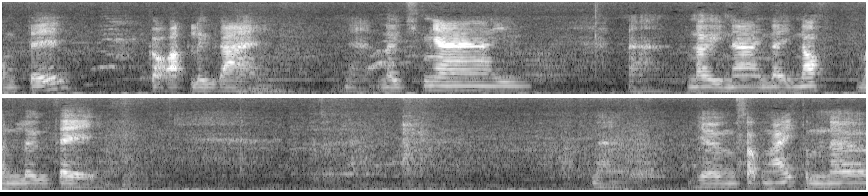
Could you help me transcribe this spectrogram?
ងទេក៏អត់លឺដែរណានៅឆ្ងាយណានៅណានៃនោះមិនលឺទេណា យើងសពថ្ងៃទំនើប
